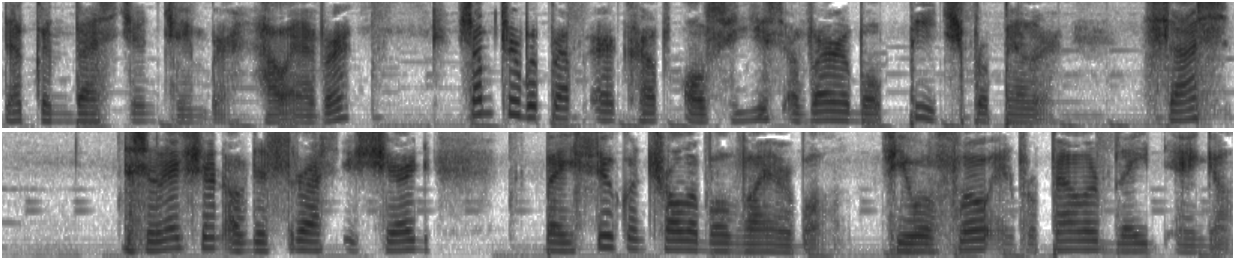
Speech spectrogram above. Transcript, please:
the combustion chamber. However, some turboprop aircraft also use a variable pitch propeller. Thus, the selection of the thrust is shared by two controllable variables, fuel flow and propeller blade angle.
